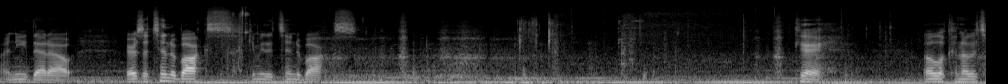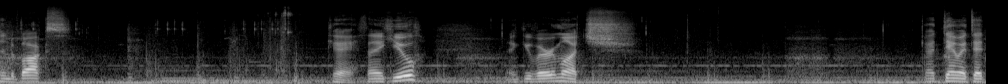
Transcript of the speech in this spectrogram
I need that out. There's a tinderbox. Give me the tinderbox. Okay. Oh, look, another tinderbox. Okay, thank you. Thank you very much. God damn it, that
